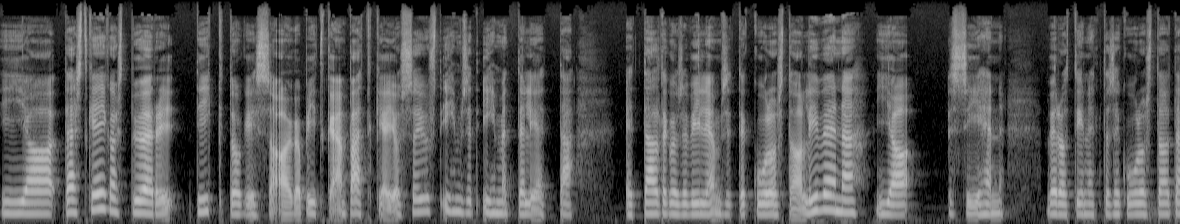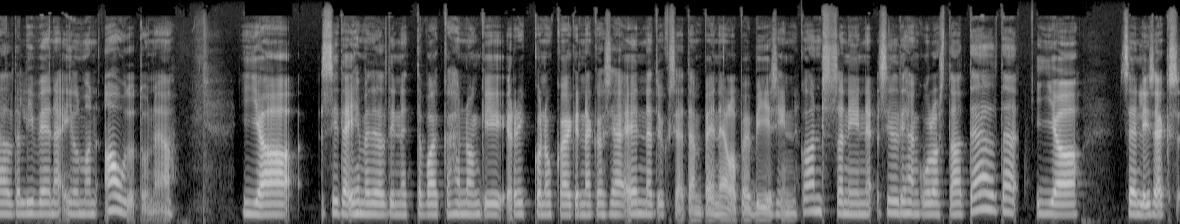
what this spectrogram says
Ja tästä keikasta pyöri TikTokissa aika pitkään pätkiä, jossa just ihmiset ihmetteli, että, että tältäkö se William sitten kuulostaa livenä, ja siihen vedottiin, että se kuulostaa tältä livenä ilman autotunea. Ja sitä ihmeteltiin, että vaikka hän onkin rikkonut kaiken näköisiä ennätyksiä tämän Penelope-biisin kanssa, niin silti hän kuulostaa tältä. Ja sen lisäksi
